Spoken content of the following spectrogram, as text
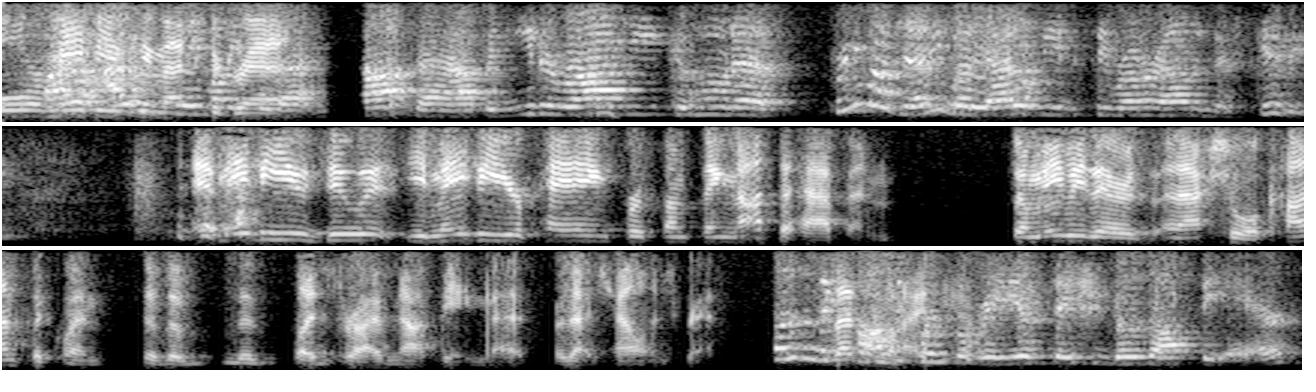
Or maybe I, if you match the grant. For that not to happen. Either Rocky, Kahuna, pretty much anybody I don't need to see run around in their skivvies. and maybe you do it. You maybe you're paying for something not to happen. So maybe there's an actual consequence to the the pledge drive not being met or that challenge grant. Wasn't the That's consequence the radio station goes off the air?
